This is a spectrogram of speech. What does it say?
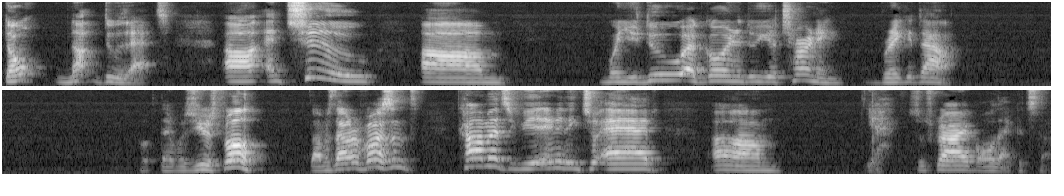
Don't not do that. Uh, and two, um, when you do uh, go in and do your turning, break it down. Hope that was useful. Thumbs down if it wasn't. Comments if you had anything to add. Um, yeah, subscribe, all that good stuff.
